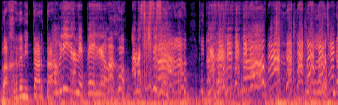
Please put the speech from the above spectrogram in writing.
¡Baja de mi tarta! ¡Oblígame, perro! ¡Abajo! ¡Amacícese! ¡Ah! ¡Quítate! ¡No! ¡No puedo respirar!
